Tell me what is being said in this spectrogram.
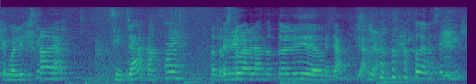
Tengo lipstick. ¿ya? Sí, ¿Ya? acá. Ay, estuve hablando todo el video. ¿Ya? Ya. Ya. Podemos seguir.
